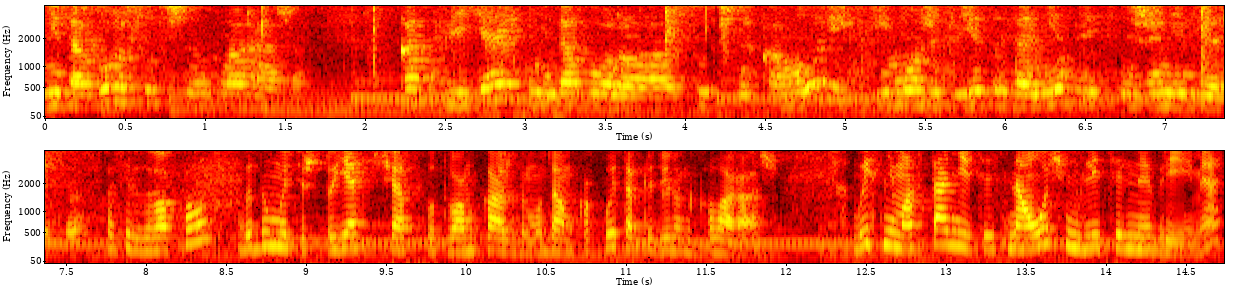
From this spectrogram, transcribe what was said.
недобора суточного колоража. Как влияет недобор суточных калорий и может ли это замедлить снижение веса? Спасибо за вопрос. Вы думаете, что я сейчас вот вам каждому дам какой-то определенный колораж, вы с ним останетесь на очень длительное время,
